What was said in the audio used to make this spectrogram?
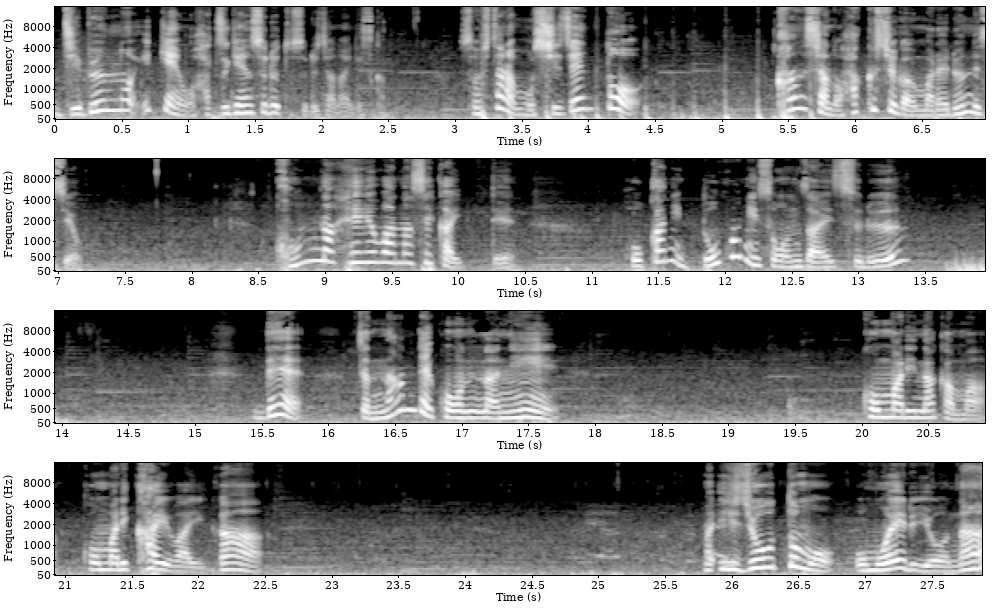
自分の意見を発言するとするじゃないですか。そしたらもう自然と感謝の拍手が生まれるんですよ。こんな平和な世界って他にどこに存在する？でじゃあなんでこんなにこんまり仲間こんまり界隈が、まあ、異常とも思えるような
